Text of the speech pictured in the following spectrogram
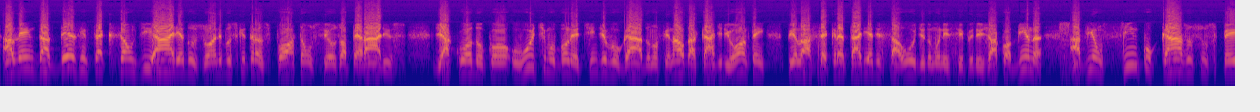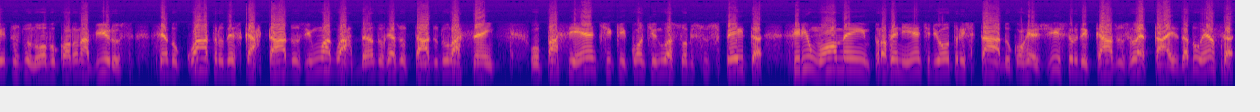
além da desinfecção diária dos ônibus que transportam os seus operários. De acordo com o último boletim divulgado no final da tarde de ontem pela Secretaria de Saúde do município de Jacobina, haviam cinco casos suspeitos do novo coronavírus, sendo quatro descartados e um aguardando o resultado do LACEN. O paciente que continua sob suspeita seria um homem proveniente de outro estado, com registro de casos letais da doença,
